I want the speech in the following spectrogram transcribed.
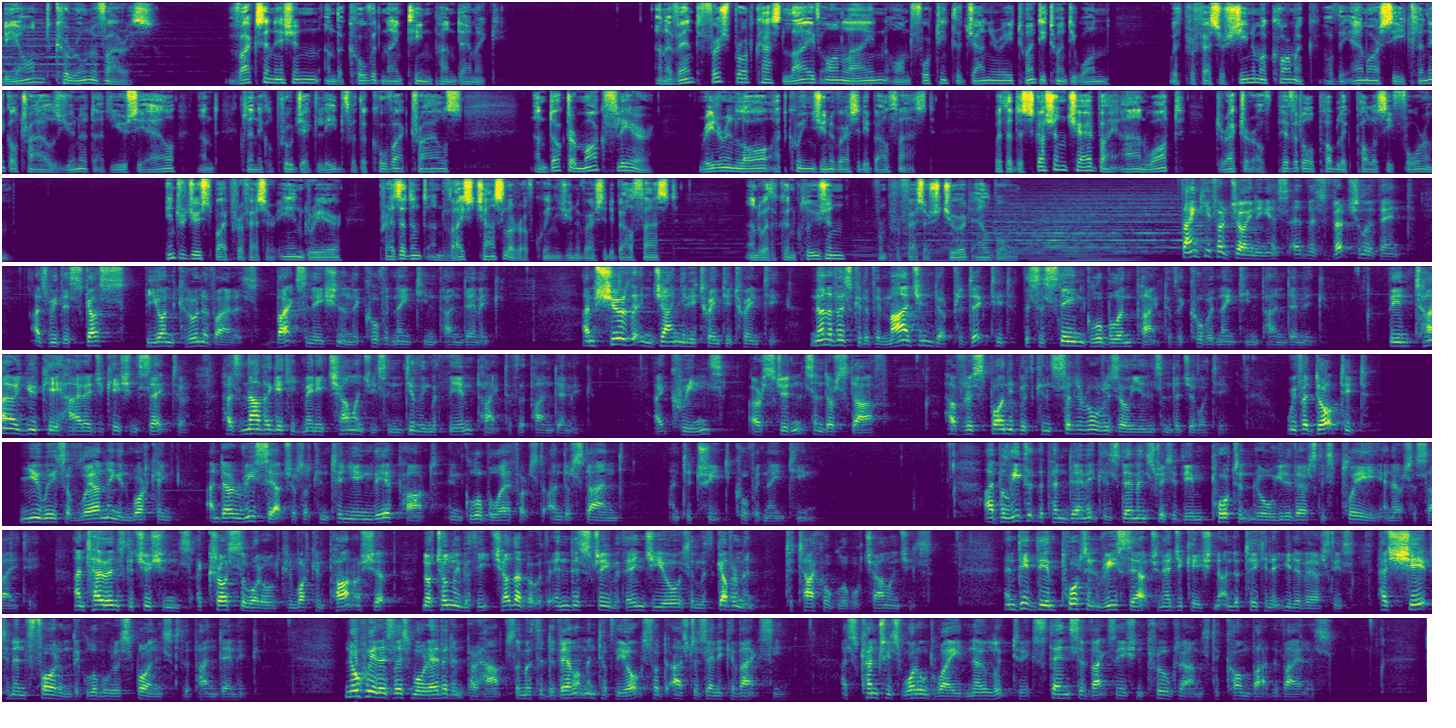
Beyond Coronavirus Vaccination and the COVID 19 Pandemic. An event first broadcast live online on 14th of January 2021 with Professor Sheena McCormack of the MRC Clinical Trials Unit at UCL and Clinical Project Lead for the COVAC trials, and Dr. Mark Flear, Reader in Law at Queen's University Belfast, with a discussion chaired by Anne Watt, Director of Pivotal Public Policy Forum. Introduced by Professor Ian Greer, President and Vice Chancellor of Queen's University Belfast, and with a conclusion from Professor Stuart Elborn. Thank you for joining us at this virtual event as we discuss Beyond Coronavirus, vaccination and the COVID 19 pandemic. I'm sure that in January 2020, none of us could have imagined or predicted the sustained global impact of the COVID 19 pandemic. The entire UK higher education sector has navigated many challenges in dealing with the impact of the pandemic. At Queen's, our students and our staff have responded with considerable resilience and agility. We've adopted new ways of learning and working, and our researchers are continuing their part in global efforts to understand and to treat COVID 19. I believe that the pandemic has demonstrated the important role universities play in our society and how institutions across the world can work in partnership not only with each other but with industry, with NGOs and with government to tackle global challenges. Indeed, the important research and education undertaken at universities has shaped and informed the global response to the pandemic. Nowhere is this more evident, perhaps, than with the development of the Oxford AstraZeneca vaccine, as countries worldwide now look to extensive vaccination programmes to combat the virus.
